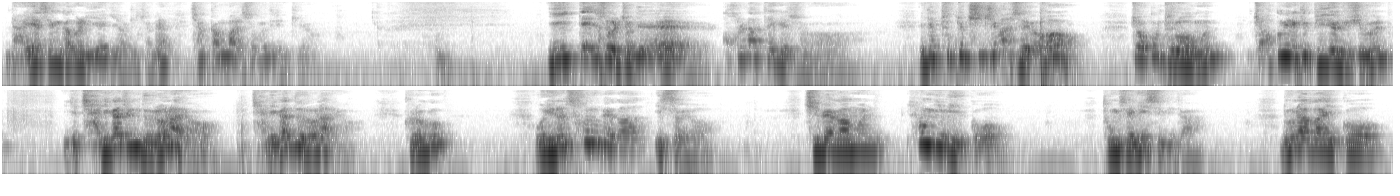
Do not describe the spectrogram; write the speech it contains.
나의 생각을 이야기하기 전에 잠깐 말씀을 드릴게요. 이 댄스홀 쪽에 콜라텍에서 이게 툭툭 치지 마세요. 조금 들어오면 조금 이렇게 비겨주시면 이제 자리가 좀 늘어나요. 자리가 늘어나요. 그리고 우리는 선후배가 있어요. 집에 가면 형님이 있고 동생이 있습니다. 누나가 있고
